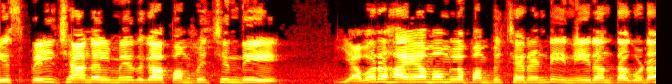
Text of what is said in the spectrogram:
ఈ స్పిల్ ఛానల్ మీదుగా పంపించింది ఎవరి హయాంలో పంపించారండి ఈ నీరంతా కూడా?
